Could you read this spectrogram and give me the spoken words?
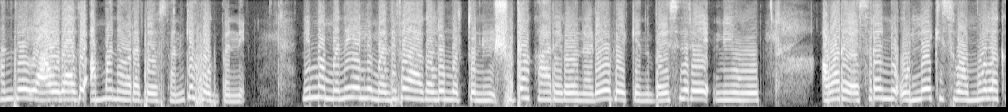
ಅಂದರೆ ಯಾವುದಾದ್ರೂ ಅಮ್ಮನವರ ದೇವಸ್ಥಾನಕ್ಕೆ ಹೋಗಿ ಬನ್ನಿ. ನಿಮ್ಮ ಮನೆಯಲ್ಲಿ ಮದುವೆ ಆಗಲು ಮತ್ತು ಶುಭ ಕಾರ್ಯಗಳು ನಡೆಯಬೇಕೆಂದು ಬಯಸಿದರೆ ನೀವು ಅವರ ಹೆಸರನ್ನು ಉಲ್ಲೇಖಿಸುವ ಮೂಲಕ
